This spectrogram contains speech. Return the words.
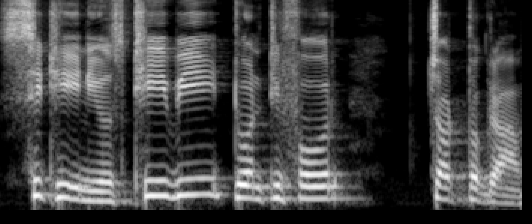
City News TV twenty four Chattogram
